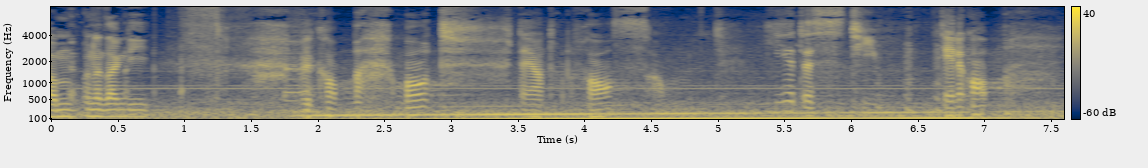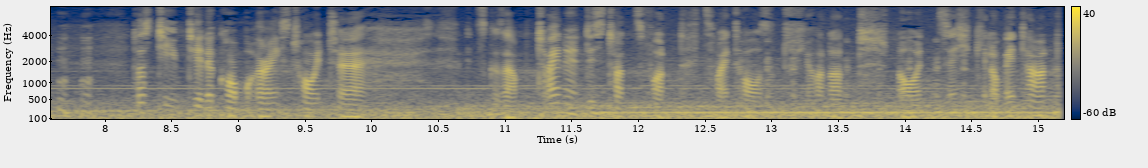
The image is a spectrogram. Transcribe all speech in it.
Ähm, und dann sagen die, Willkommen an Bord der Tour de France. Ähm, Hier das Team Telekom. Das Team Telekom reist heute insgesamt eine Distanz von 2490 Kilometern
